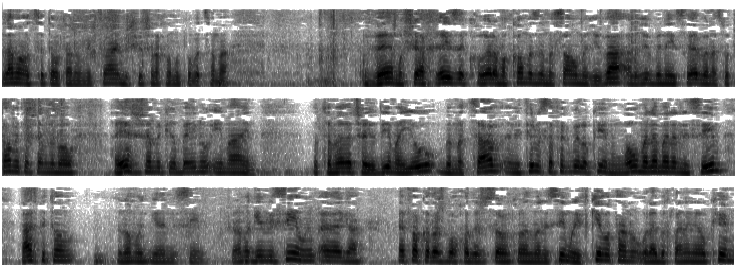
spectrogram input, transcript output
למה הוצאת אותנו ממצרים בשביל שאנחנו נמות פה בצמא. ומשה אחרי זה קורא למקום הזה מסע ומריבה על ריב בני ישראל ונשאותם את השם לאמור, היש השם בקרבנו עם עין. זאת אומרת שהיהודים היו במצב, הם הטילו ספק באלוקים, הם ראו מלא מלא ניסים, ואז פתאום לא מגיעים ניסים. כשלא מגיעים ניסים, אומרים, אה, רגע, איפה הקדוש ברוך הוא שעושה לנו כל הזמן ניסים? הוא הפקיר אותנו, אולי בכלל אין אלוקים.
